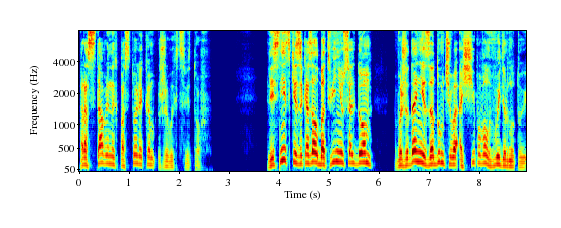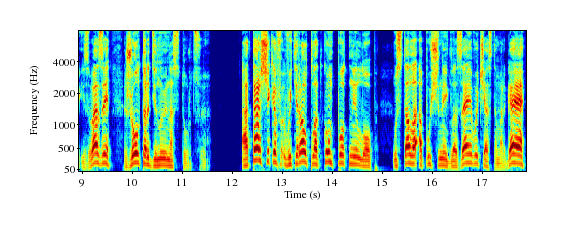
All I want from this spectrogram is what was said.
расставленных по столикам живых цветов. Лесницкий заказал ботвинью со льдом, в ожидании задумчиво ощипывал выдернутую из вазы желто-ордяную настурцию. А Тарщиков вытирал платком потный лоб, устало опущенные глаза его, часто моргая,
